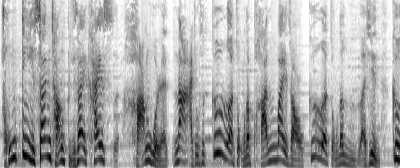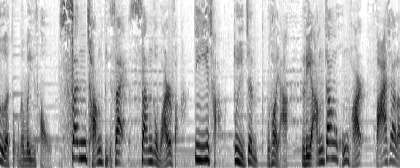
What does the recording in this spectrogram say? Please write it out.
从第三场比赛开始，韩国人那就是各种的盘外招，各种的恶心，各种的微操。三场比赛三个玩法，第一场对阵葡萄牙，两张红牌。罚下了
